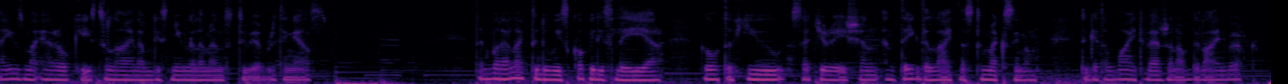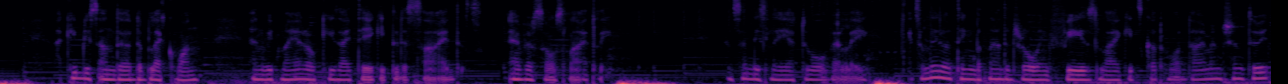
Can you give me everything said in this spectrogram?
I use my arrow keys to line up this new element to everything else. Then what I like to do is copy this layer go to hue, saturation and take the lightness to maximum to get a white version of the line work. I keep this under the black one and with my arrow keys I take it to the sides ever so slightly and set this layer to overlay. It's a little thing but now the drawing feels like it's got more dimension to it.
